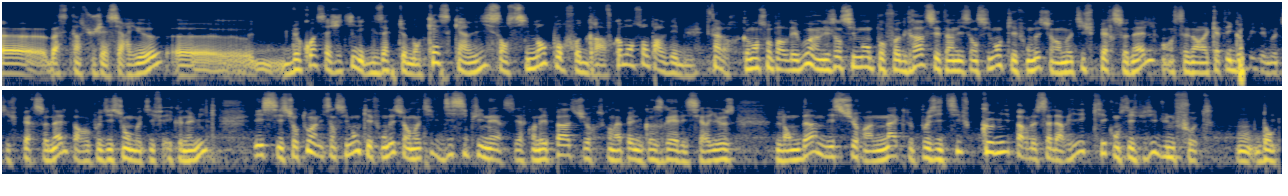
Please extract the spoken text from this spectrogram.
Euh, bah, c'est un sujet sérieux. Euh, de quoi s'agit-il exactement? Qu'est-ce qu'un licenciement pour faute grave? Commençons par le début. Alors, commençons par le début. Un licenciement pour faute grave, c'est un licenciement qui est fondé sur un motif personnel. C'est dans la catégorie des motifs personnels par opposition au motif économique. Et c'est surtout un licenciement qui est fondé sur un motif disciplinaire. C'est-à-dire qu'on n'est pas sur ce qu'on appelle une cause réelle et sérieuse lambda, mais sur un acte positif commis par le salarié qui est constitutif d'une faute. Donc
